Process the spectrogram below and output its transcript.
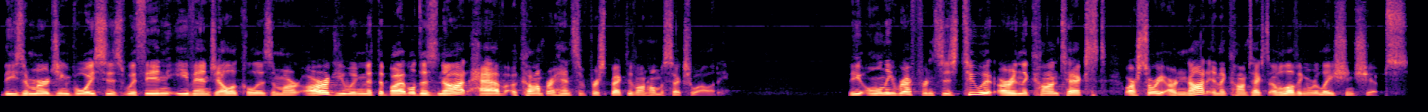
These emerging voices within evangelicalism are arguing that the Bible does not have a comprehensive perspective on homosexuality. The only references to it are in the context, or sorry, are not in the context of loving relationships,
